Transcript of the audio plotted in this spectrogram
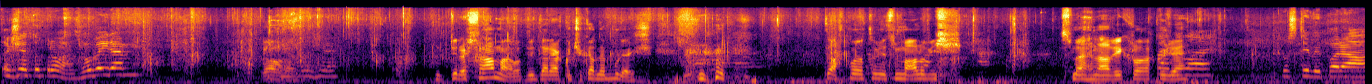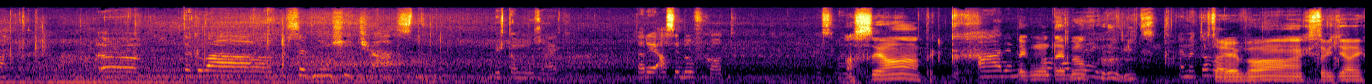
Takže to pro vás obejdem, Jo, ne. takže Ty jdeš s náma, jo? ty tady jako čekat nebudeš. to aspoň o tom něco málo víš. Jsme hnali rychlo, jakože. takhle prostě vypadá uh, taková přednější část, bych tomu řekl. Tady asi byl vchod. Myslím. Asi jo, tak A Tak to tady bylo vchodu víc. Jdeme to tady bylo, jak jste viděli,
